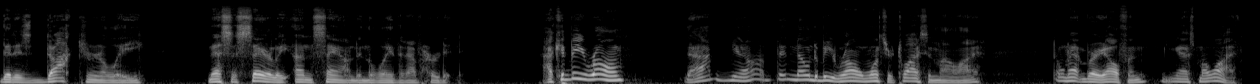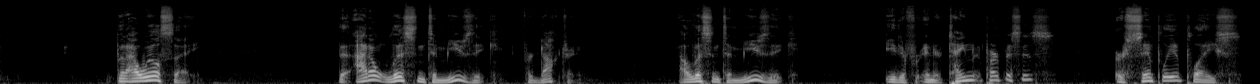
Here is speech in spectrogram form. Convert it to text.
that is doctrinally necessarily unsound in the way that I've heard it. I could be wrong. I, you know, I've been known to be wrong once or twice in my life. Don't happen very often. You can ask my wife. But I will say that I don't listen to music for doctrine. I listen to music either for entertainment purposes or simply a place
